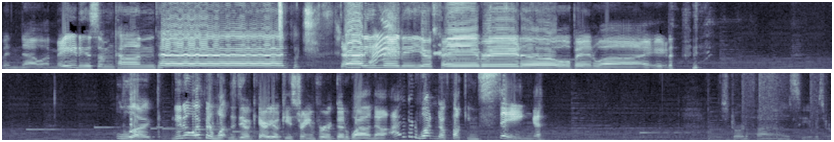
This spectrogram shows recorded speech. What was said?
And now I made you some content. Oh. Daddy Ah! made you your favorite open wide. Look, you know I've been wanting to do a karaoke stream for a good while now. I've been wanting to fucking sing. Restore restore.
